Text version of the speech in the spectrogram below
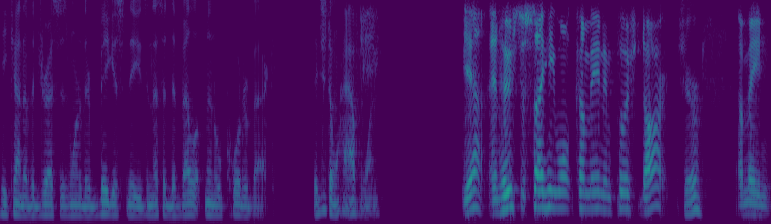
he kind of addresses one of their biggest needs, and that's a developmental quarterback. They just don't have one. Yeah, and who's to say he won't come in and push Dart? Sure. I mean,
